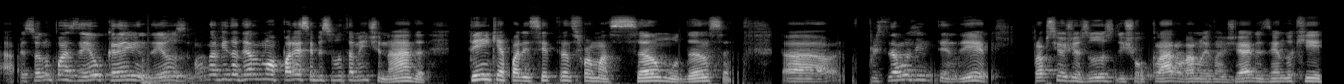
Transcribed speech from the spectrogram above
A pessoa não pode dizer eu creio em Deus, mas na vida dela não aparece absolutamente nada. Tem que aparecer transformação, mudança. Ah, precisamos entender. O próprio Senhor Jesus deixou claro lá no Evangelho, dizendo que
